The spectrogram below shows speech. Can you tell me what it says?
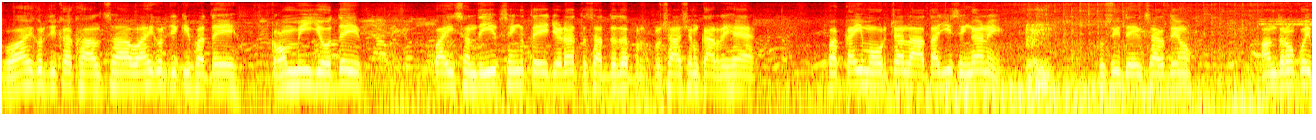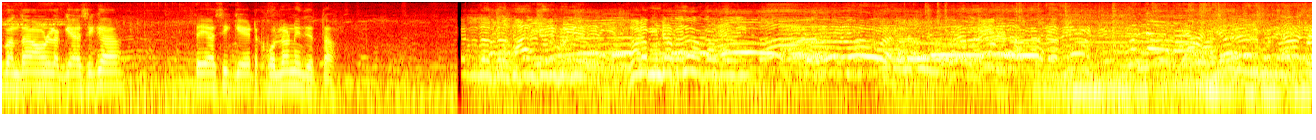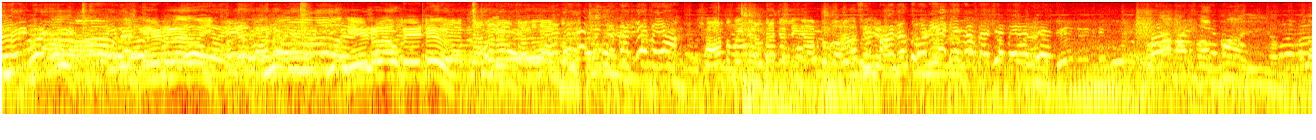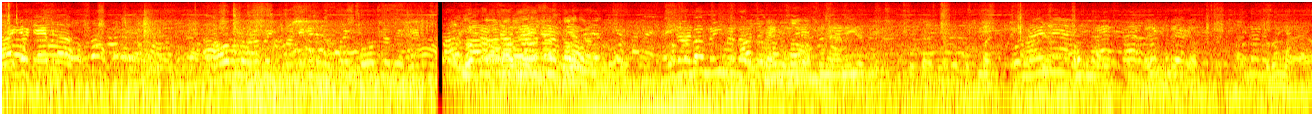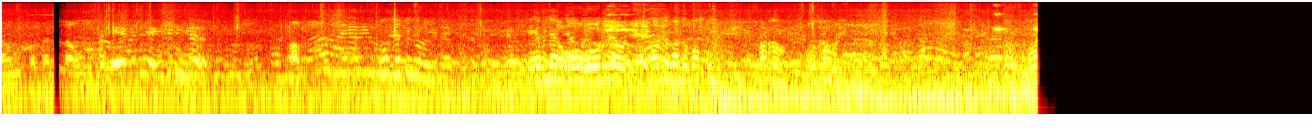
ਵਾਹਿਗੁਰੂ ਜੀ ਕਾ ਖਾਲਸਾ ਵਾਹਿਗੁਰੂ ਜੀ ਕੀ ਫਤਿਹ। ਕੌਮੀ ਯੋਧੇ ਭਾਈ ਸੰਦੀਪ ਸਿੰਘ ਤੇ ਜਿਹੜਾ ਤਸੱਦਦ ਪ੍ਰ- ਪ੍ਰਸ਼ਾਸਨ ਕਰ ਰਿਹਾ ਹੈ ਪੱਕਾ ਹੀ ਮੋਰਚਾ ਲਾਤਾ ਜੀ ਸਿੰਘਾਂ ਨੇ। ਤੁਸੀਂ ਦੇਖ ਸਕਦੇ ਹੋ ਅੰਦਰੋਂ ਕੋਈ ਬੰਦਾ ਆਉਣ ਲੱਗਿਆ ਸੀਗਾ ਤੇ ਅਸੀਂ ਗੇਟ ਖੋਲਣ ਨਹੀਂ ਦਿੱਤਾ। ਸਾਡਾ ਮੁੰਡਾ ਪਹਿਲਾਂ ਹੋ ਕਰਦਾ ਗੇਟ ਲਾ ਦਿਓ ਜੀ ਗੇਟ ਲਾਓ ਗੇਟ ਸ਼ਾਂਤਮਈ ਚੱਲਦਾ ਚੱਲੀ ਜਾਣ ਤੋਂ ਅਸੀਂ ਪਾਗਲ ਥੋੜੀ ਹੈਗੇ ਜੋ ਬੈਠੇ ਪਏ ਆ ਇੱਥੇ। ਬੜਾ ਮਾਰੀ ਲਾਈਏ ਟੇਪ ਲਾ। ਹੋਰ ਲਿਆਓ ਜੇ। ਫੜ ਦੋ ਫੜ ਦੋ। ਉਧਰ ਮੁੜੀ।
